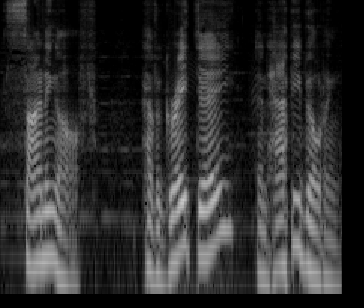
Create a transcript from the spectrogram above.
signing off. Have a great day and happy building.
